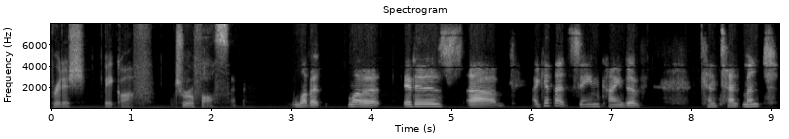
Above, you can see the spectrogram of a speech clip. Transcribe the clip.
British Bake Off. True or false? Love it. Love it. It is, um, I get that same kind of contentment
